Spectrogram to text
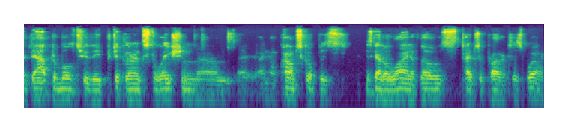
adaptable to the particular installation. Um, I know CommScope is, has got a line of those types of products as well.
